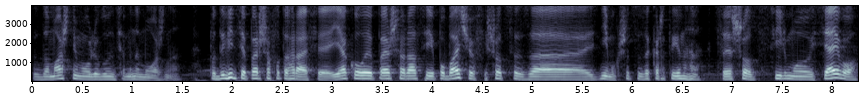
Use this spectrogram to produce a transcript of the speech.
з домашніми улюбленцями не можна. Подивіться, перша фотографія. Я коли перший раз її побачив, що це за знімок, що це за картина? Це що, з фільму Сяйво?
